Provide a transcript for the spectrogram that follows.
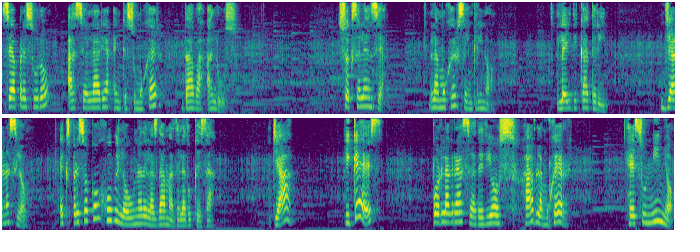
se apresuró hacia el área en que su mujer daba a luz. Su excelencia, la mujer se inclinó. Lady Catherine, ya nació, expresó con júbilo una de las damas de la duquesa. Ya. ¿Y qué es? Por la gracia de Dios, habla mujer. Es un niño,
